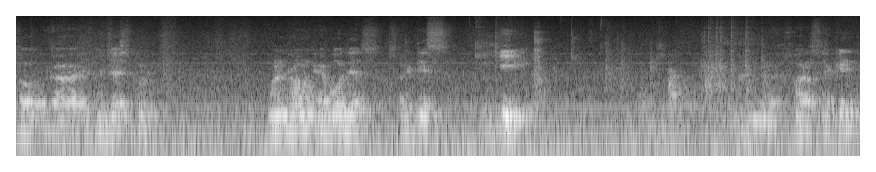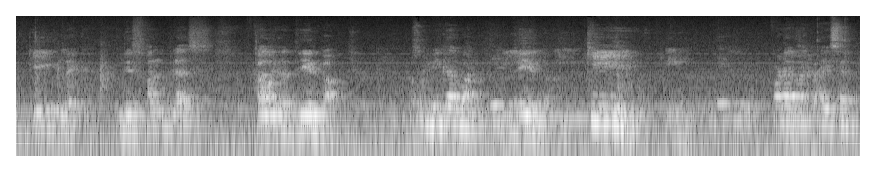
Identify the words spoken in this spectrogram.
So uh, if you just put one round above this, so it is key. And uh, for a second key, like this one plus call it a dirgha. So bigger one. Dirgha. Ki. Whatever I said.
